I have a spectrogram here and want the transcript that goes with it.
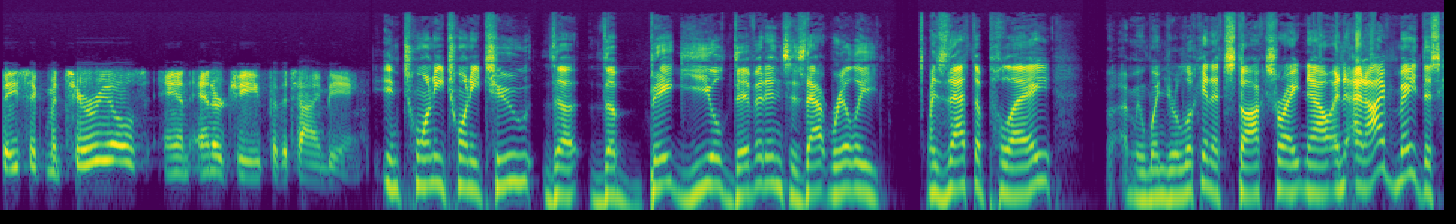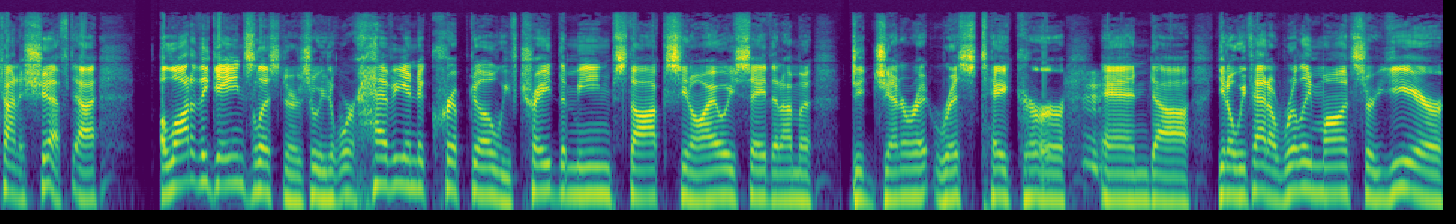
basic materials and energy for the time being. In 2022, the the big yield dividends is that really is that the play? I mean, when you're looking at stocks right now, and, and I've made this kind of shift. Uh, a lot of the gains listeners, you know, we're heavy into crypto. We've traded the meme stocks. You know, I always say that I'm a degenerate risk taker, hmm. and uh, you know, we've had a really monster year.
